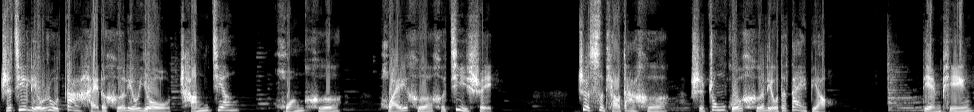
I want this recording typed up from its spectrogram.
直接流入大海的河流有长江、黄河。淮河和济水，这四条大河是中国河流的代表。点评：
